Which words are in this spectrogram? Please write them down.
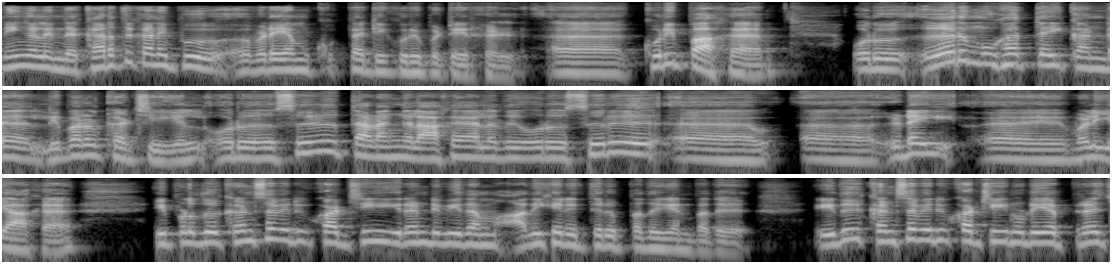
நீங்கள் இந்த கருத்து கணிப்பு விடயம் பற்றி குறிப்பிட்டீர்கள். குறிப்பாக ஒரு ஏறுமுகத்தை கண்ட லிபரல் கட்சியில் ஒரு சிறு தடங்களாக அல்லது ஒரு சிறு இடை வழியாக இப்பொழுது கன்சர்வேட்டிவ் கட்சி இரண்டு வீதம் அதிகரித்திருப்பது என்பது. இது கன்சர்வேட்டிவ் கட்சியினுடைய பிரச்சார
